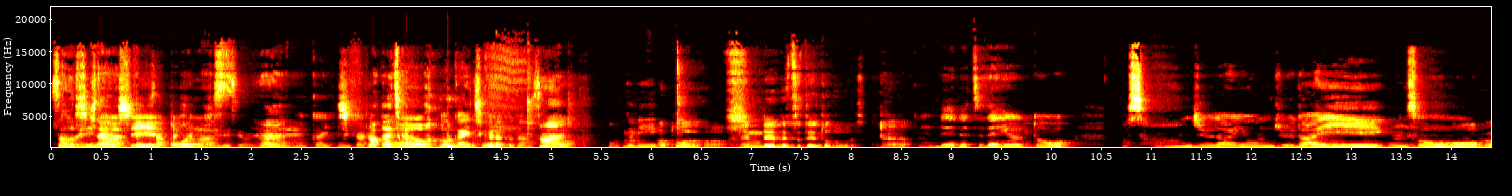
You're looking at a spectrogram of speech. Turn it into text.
そう、してほしい。参加してほしいですよね。はい若い力と、若い力を若い力と男性と。はい本当にうん。あとはだから、年齢別で言うとどうですかね。年齢別で言うと、まあ30代、40代、うんそう、が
